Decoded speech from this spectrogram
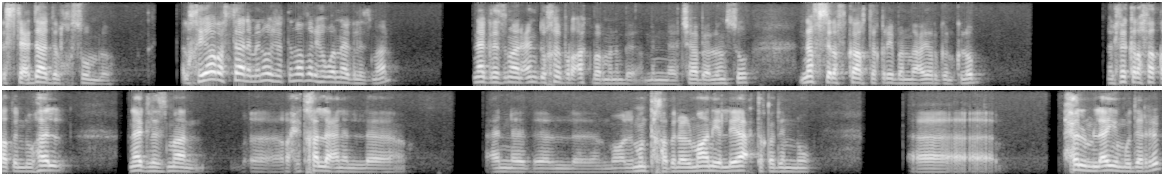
استعداد الخصوم له. الخيار الثاني من وجهة نظري هو ناجلزمان. ناجلزمان عنده خبرة أكبر من من تشابي ألونسو نفس الأفكار تقريبا مع يورجن كلوب. الفكرة فقط إنه هل ناجلزمان آه، راح يتخلى عن عن المنتخب الألماني اللي أعتقد إنه آه، حلم لأي مدرب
